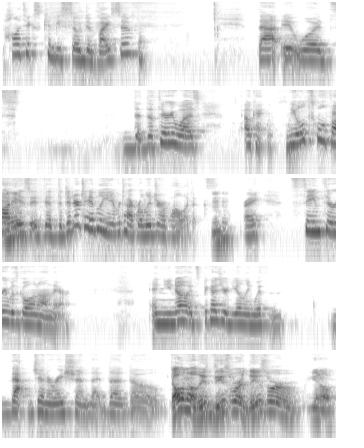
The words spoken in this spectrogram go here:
politics can be so divisive that it would the, the theory was okay the old school thought Mhm. is at the dinner table you never talk religion or politics Mhm. right? Same theory was going on there. And you know it's because you're dealing with that generation that the the oh no these, these were these were you know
